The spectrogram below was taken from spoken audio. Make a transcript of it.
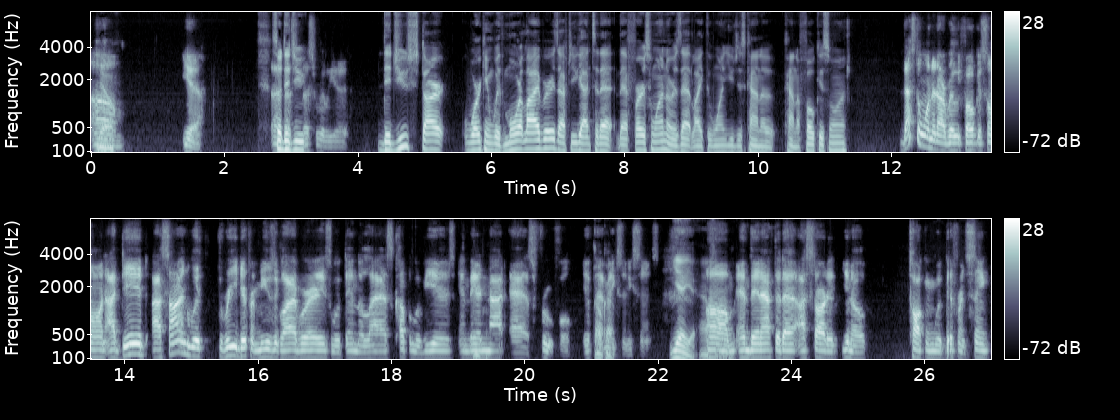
Um, yeah. yeah. That, so did you? That's really it. Did you start working with more libraries after you got into that that first one, or is that like the one you just kind of kind of focus on? That's the one that I really focus on. I did. I signed with three different music libraries within the last couple of years, and they're mm-hmm. not as fruitful, if that okay. makes any sense. Yeah, yeah. Absolutely. Um, and then after that, I started, you know, talking with different sync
